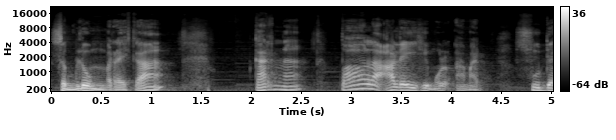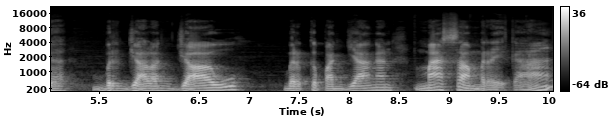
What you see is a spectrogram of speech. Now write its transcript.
sebelum mereka karena tala alaihimul amad sudah berjalan jauh berkepanjangan masa mereka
